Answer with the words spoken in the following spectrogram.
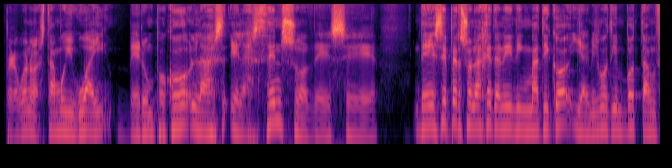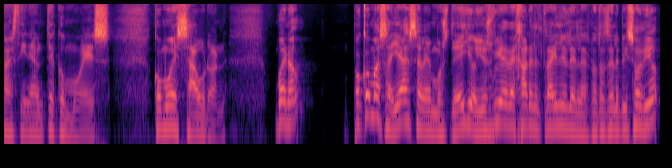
pero bueno, está muy guay ver un poco el ascenso de ese, de ese personaje tan enigmático y al mismo tiempo tan fascinante como es, como es Sauron. Bueno, poco más allá sabemos de ello. Yo os voy a dejar el tráiler en las notas del episodio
